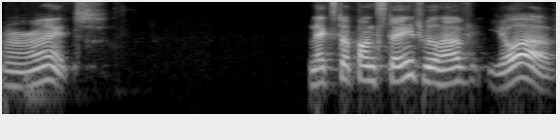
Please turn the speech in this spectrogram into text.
All right. Next up on stage, we'll have Yoav.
